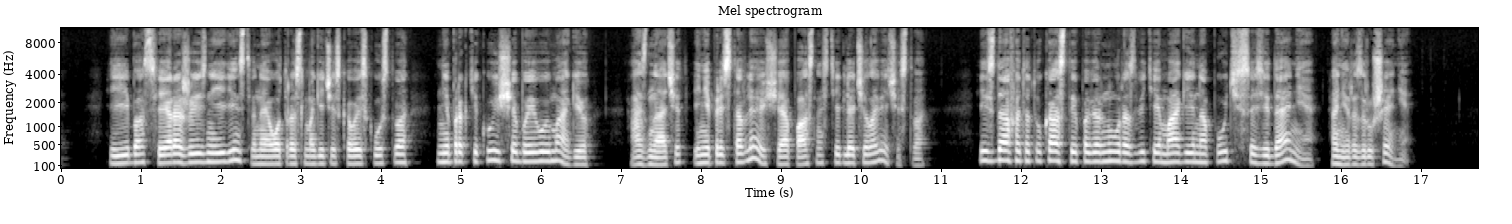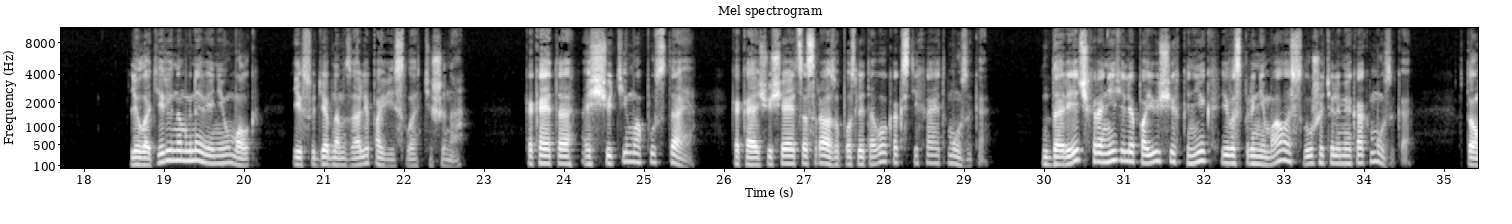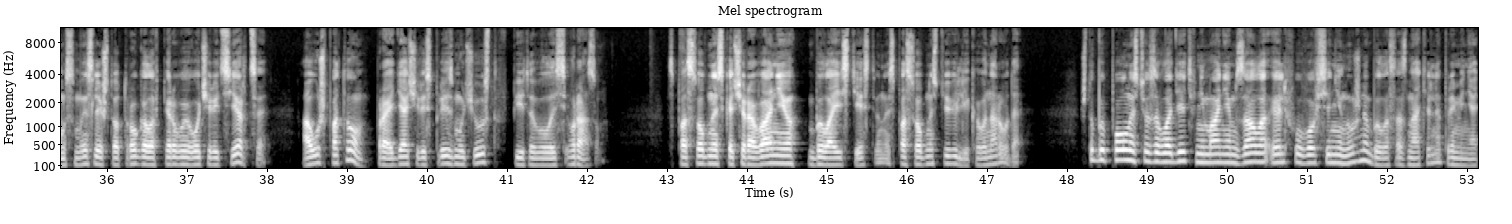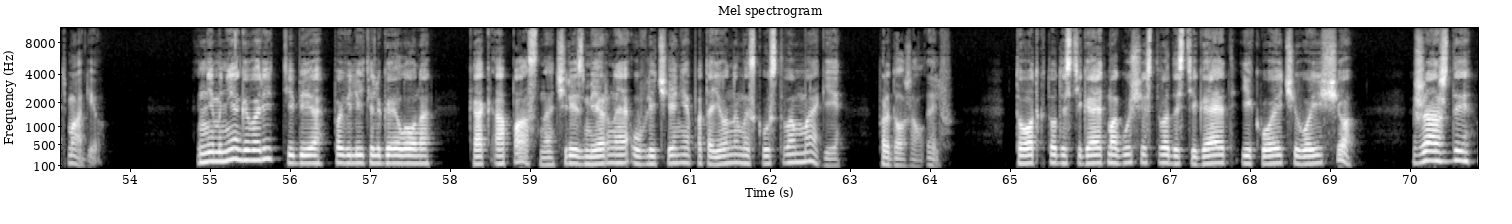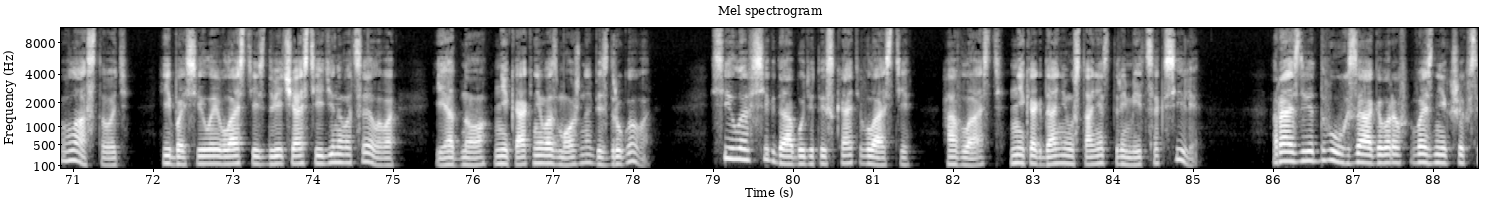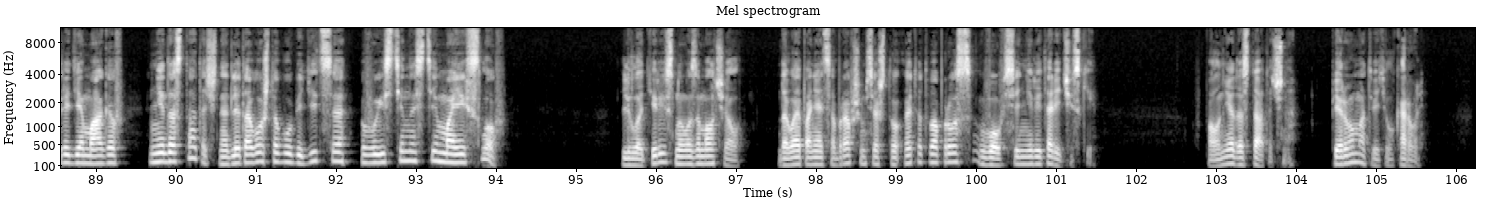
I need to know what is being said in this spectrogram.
Ибо сфера жизни – единственная отрасль магического искусства, не практикующая боевую магию, а значит и не представляющая опасности для человечества. Издав этот указ, ты повернул развитие магии на путь созидания, а не разрушения. Лилатирий на мгновение умолк, и в судебном зале повисла тишина. Какая-то ощутимо пустая, какая ощущается сразу после того, как стихает музыка. Да речь хранителя поющих книг и воспринималась слушателями как музыка. В том смысле, что трогала в первую очередь сердце, а уж потом, пройдя через призму чувств, впитывалась в разум. Способность к очарованию была естественной способностью великого народа. Чтобы полностью завладеть вниманием зала, эльфу вовсе не нужно было сознательно применять магию. «Не мне говорить тебе, повелитель Гайлона, как опасно чрезмерное увлечение потаенным искусством магии», продолжал эльф. «Тот, кто достигает могущества, достигает и кое-чего еще. Жажды властвовать, ибо сила и власть есть две части единого целого – и одно никак невозможно без другого. Сила всегда будет искать власти, а власть никогда не устанет стремиться к силе. Разве двух заговоров, возникших в среде магов, недостаточно для того, чтобы убедиться в истинности моих слов?» Лилатирий снова замолчал, давая понять собравшимся, что этот вопрос вовсе не риторический. «Вполне достаточно», Первым ответил король.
